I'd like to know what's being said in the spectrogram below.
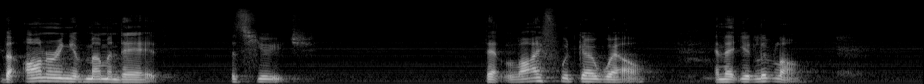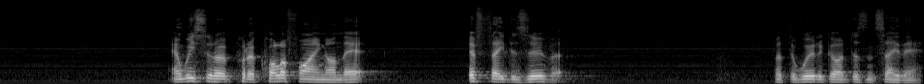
The honouring of mum and dad is huge. That life would go well and that you'd live long. And we sort of put a qualifying on that if they deserve it. But the Word of God doesn't say that.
